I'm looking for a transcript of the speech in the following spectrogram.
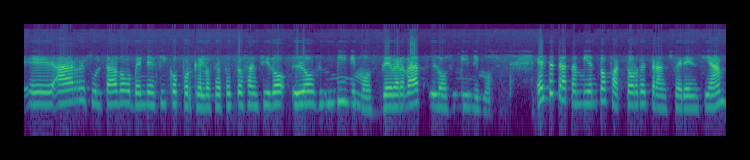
eh, ha resultado benéfico porque los efectos han sido los mínimos, de verdad los mínimos. Este tratamiento factor de transferencia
